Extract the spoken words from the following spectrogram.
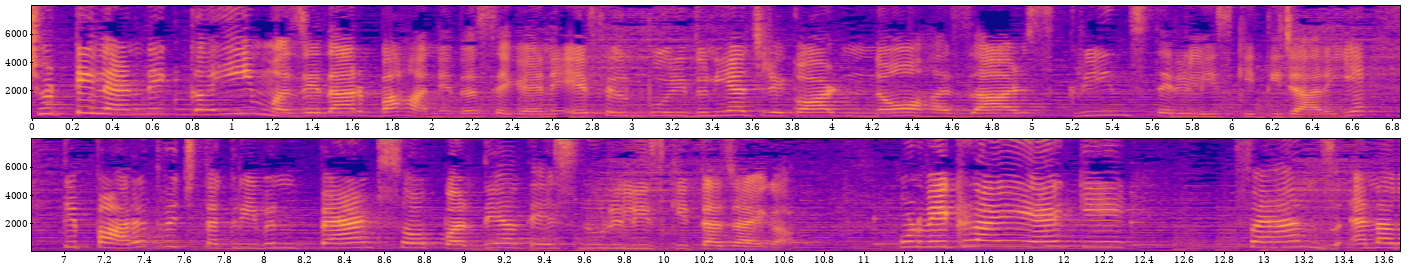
ਛੁੱਟੀ ਲੈਣ ਦੇ ਕਈ ਮਜ਼ੇਦਾਰ ਬਹਾਨੇ ਦੱਸੇ ਗਏ ਨੇ। ਇਹ ਫਿਲਮ ਪੂਰੀ ਦੁਨੀਆ 'ਚ ਰਿਕਾਰਡ 9000 ਸਕਰੀਨਸ ਤੇ ਰਿਲੀਜ਼ ਕੀਤੀ ਜਾ ਰਹੀ ਹੈ ਤੇ ਭਾਰਤ ਵਿੱਚ ਤਕਰੀਬਨ 6500 ਪਰਦਿਆਂ ਤੇ ਇਸ ਨੂੰ ਰਿਲੀਜ਼ ਕੀਤਾ ਜਾਏਗਾ। ਹੁਣ ਵੇਖਣਾ ਇਹ ਹੈ ਕਿ ਫੈਨਸ ਇਹਨਾਂ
